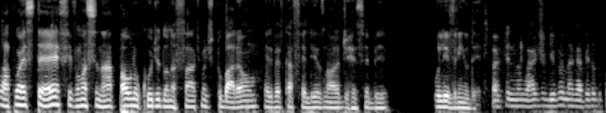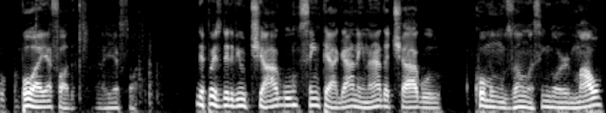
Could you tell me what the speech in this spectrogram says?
Lá pro STF, vamos assinar pau no cu de Dona Fátima de Tubarão. Ele vai ficar feliz na hora de receber o livrinho dele. Espero que ele não guarde o livro na gaveta do cocô. Pô, aí é foda. Aí é foda. Depois dele vem o Thiago, sem TH nem nada. Thiago comunzão, assim, normal.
